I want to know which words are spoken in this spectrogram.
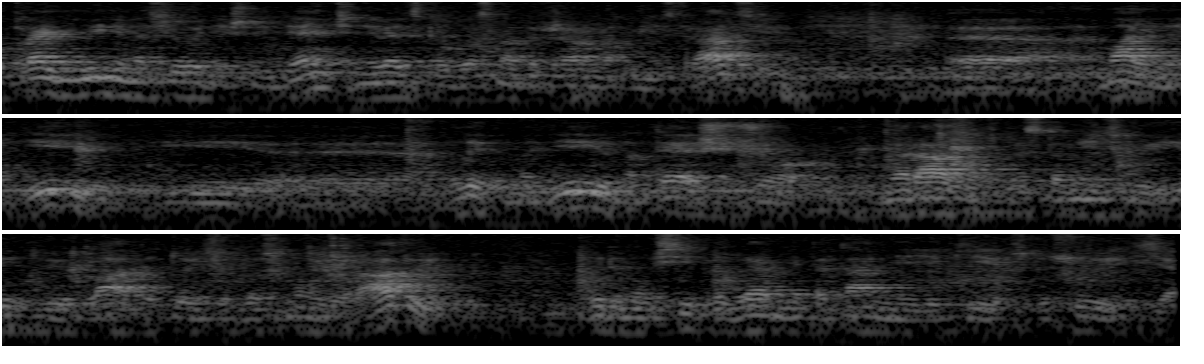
по крайній мірі, на сьогоднішній день Чернівецька обласна державна адміністрація е, має надію і е, велику надію на те, що ми разом з представницькою гілкою влади, тобто обласною радою, будемо всі проблемні питання, які стосуються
